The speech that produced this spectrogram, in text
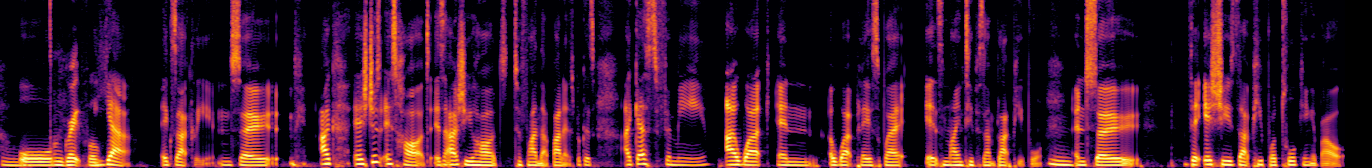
mm. or Ungrateful. yeah, exactly. And so I it's just it's hard. It's actually hard to find that balance because I guess for me, I work in a workplace where it's 90% black people. And so the issues that people are talking about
